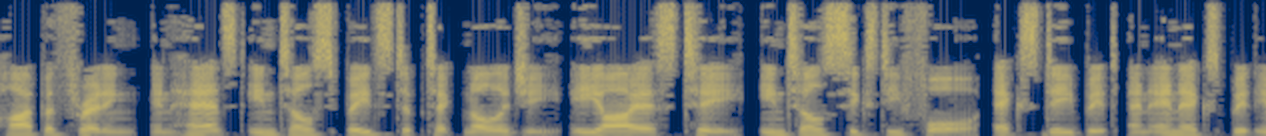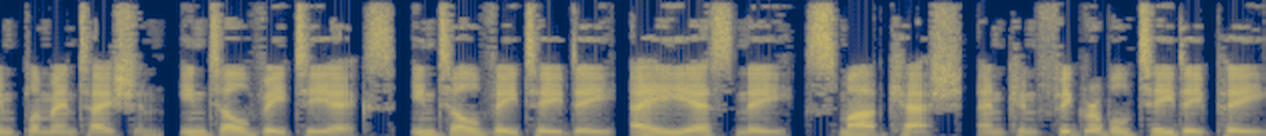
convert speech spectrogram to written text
hyperthreading, enhanced Intel SpeedStep technology EIST, Intel 64, XD-bit and NX-bit implementation, Intel VTX, Intel VTD, AES-NI, Smart Cache, and configurable TDP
